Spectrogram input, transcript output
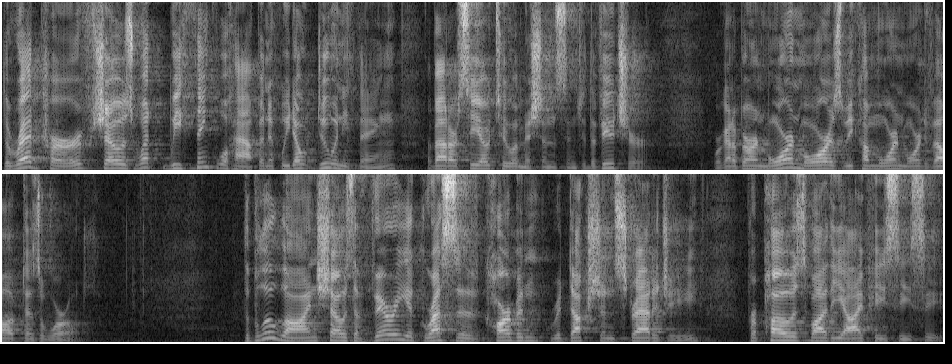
The red curve shows what we think will happen if we don't do anything about our CO2 emissions into the future. We're going to burn more and more as we become more and more developed as a world. The blue line shows a very aggressive carbon reduction strategy proposed by the IPCC.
